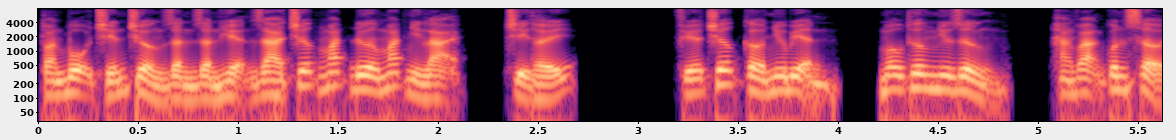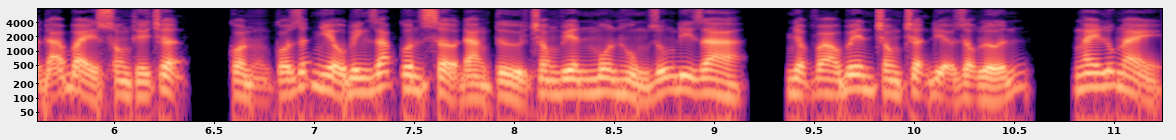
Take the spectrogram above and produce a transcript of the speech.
toàn bộ chiến trường dần dần hiện ra trước mắt đưa mắt nhìn lại, chỉ thấy, phía trước cờ như biển, mâu thương như rừng hàng vạn quân sở đã bày xong thế trận, còn có rất nhiều binh giáp quân sở đang từ trong viên môn hùng dũng đi ra, nhập vào bên trong trận địa rộng lớn. Ngay lúc này,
